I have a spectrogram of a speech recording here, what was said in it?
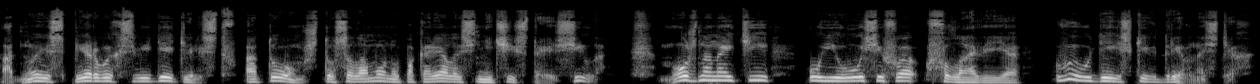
Одно из первых свидетельств о том, что Соломону покорялась нечистая сила, можно найти у Иосифа Флавия в иудейских древностях.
